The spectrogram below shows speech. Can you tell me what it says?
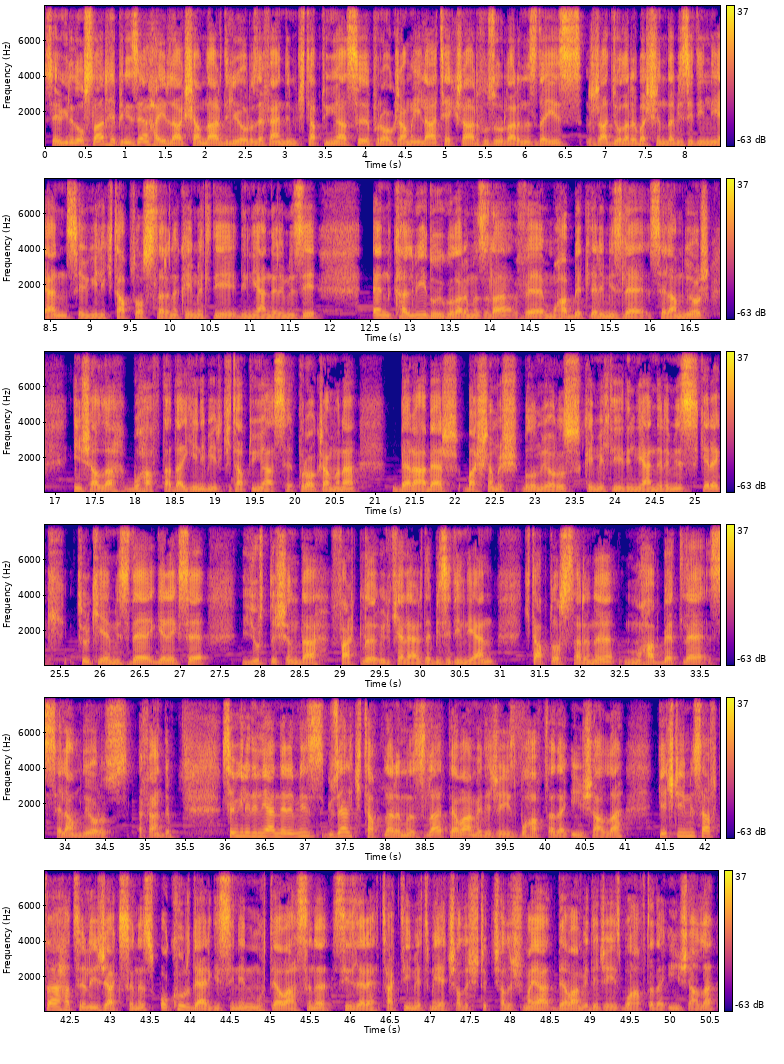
Sevgili dostlar, hepinize hayırlı akşamlar diliyoruz efendim. Kitap Dünyası programıyla tekrar huzurlarınızdayız. Radyoları başında bizi dinleyen sevgili kitap dostlarını, kıymetli dinleyenlerimizi en kalbi duygularımızla ve muhabbetlerimizle selamlıyor. İnşallah bu haftada yeni bir Kitap Dünyası programına beraber başlamış bulunuyoruz kıymetli dinleyenlerimiz. Gerek Türkiye'mizde gerekse yurt dışında farklı ülkelerde bizi dinleyen kitap dostlarını muhabbetle selamlıyoruz efendim. Sevgili dinleyenlerimiz güzel kitaplarımızla devam edeceğiz bu haftada inşallah. Geçtiğimiz hafta hatırlayacaksınız Okur dergisinin muhtevasını sizlere takdim etmeye çalıştık. Çalışmaya devam edeceğiz bu haftada inşallah.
